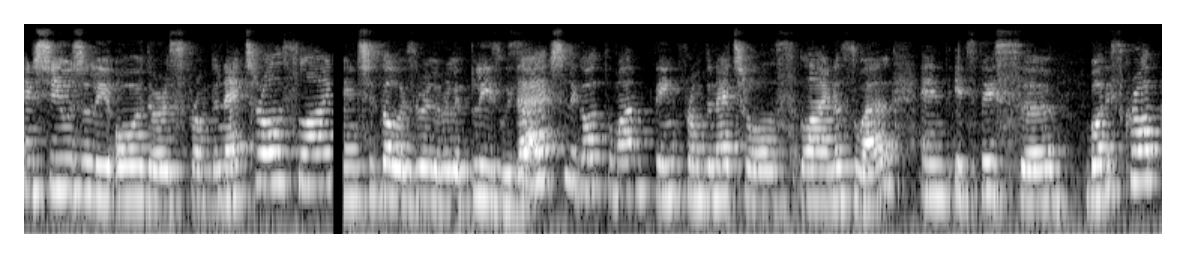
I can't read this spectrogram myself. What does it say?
and she usually orders from the Naturals line and she's always really really pleased with so that. I actually got one thing from the Naturals line as well and it's this uh, body scrub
